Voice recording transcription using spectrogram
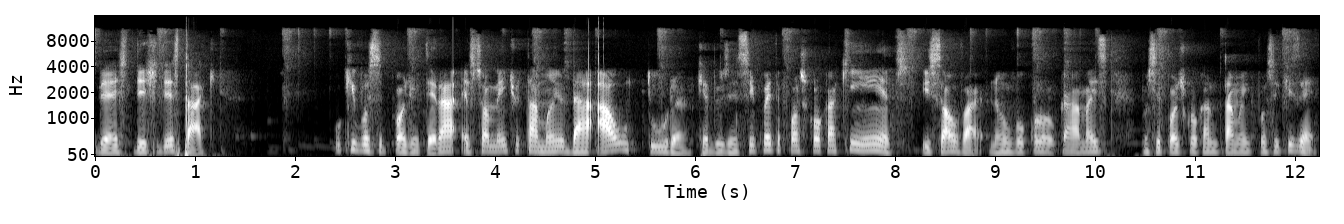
deste, destaque. O que você pode alterar é somente o tamanho da altura, que é 250, eu posso colocar 500 e salvar. Não vou colocar, mas você pode colocar no tamanho que você quiser.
